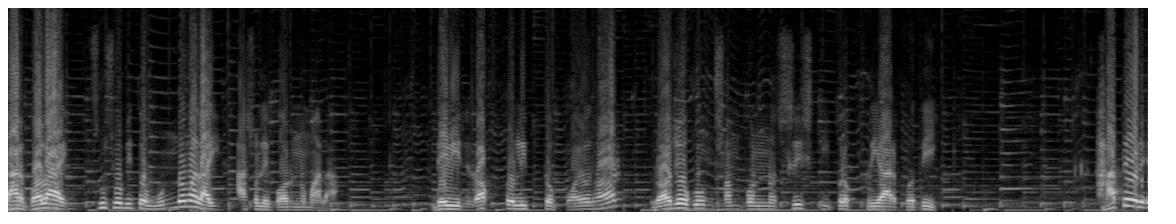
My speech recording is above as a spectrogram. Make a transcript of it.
তার গলায় সুশোভিত মুন্ডমালাই আসলে বর্ণমালা। দেবীর রক্তলিপ্ত পয়ধর রজগুণ সম্পন্ন সৃষ্টি প্রক্রিয়ার প্রতীক। হাতের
